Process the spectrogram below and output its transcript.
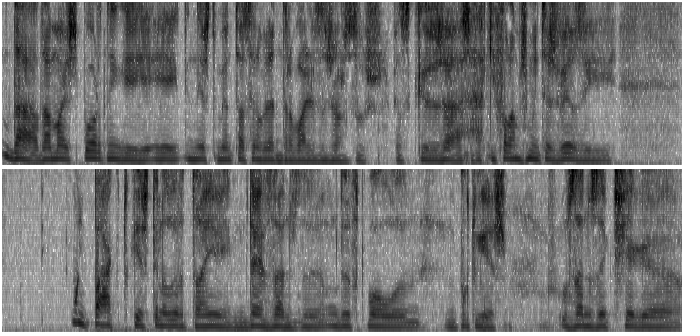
Dá, dá mais Sporting e, e, neste momento está a ser um grande trabalho do Jorge Jesus. Penso que já, já aqui falamos muitas vezes e o impacto que este treinador tem em 10 anos de, de, futebol eh, português, os anos em que chega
